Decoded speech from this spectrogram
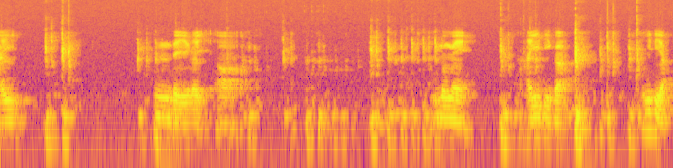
i 했는데 얘가 어, 이놈의 id가 1이야.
